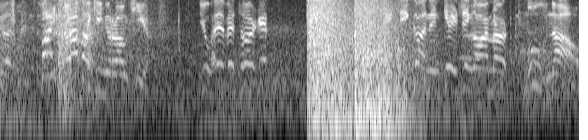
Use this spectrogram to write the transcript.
Germans, Fight Not sticking around here. You have a target? AT gun engaging armor. Move now.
